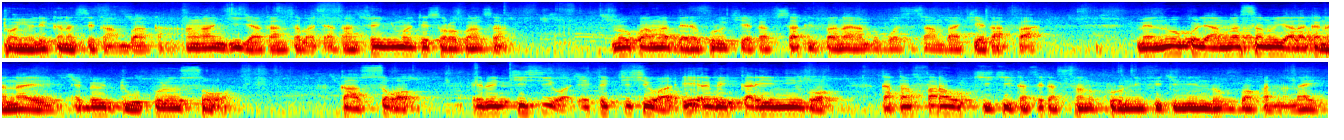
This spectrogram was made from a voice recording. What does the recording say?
tɔɲɔli kana se k'an bɔ a kan. An k'an jija k'an sabati a kan fɛn ɲuman tɛ sɔrɔ gansan. N'o ko an ka bɛrɛkuru cɛ ka saki fana an bɛ bɔ sisan an b'a cɛ k'a fa. Mɛ n'o ko le an ka sanu yala ka na ye e bɛ dugukolo sɔgɔ k'a sɔgɔ. E bɛ kisi wa e tɛ kisi e yɛrɛ bɛ kari i nin kɔ ka taa faraw kiki ka se ka sanu kurunin fitinin dɔ bɔ ka na n'a ye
